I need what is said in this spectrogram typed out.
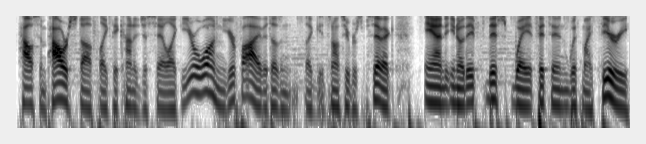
House and Power stuff, like they kind of just say like year 1, year 5, it doesn't like it's not super specific. And, you know, they, this way it fits in with my theory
